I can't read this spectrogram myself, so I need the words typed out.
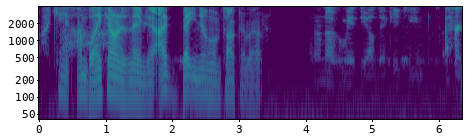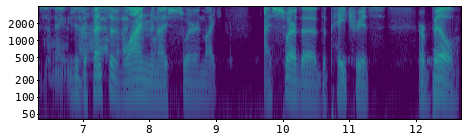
I can't. I'm blanking on his name. Yeah, I bet you know who I'm talking about. I don't know who made the All-Decade team. I've heard some names. He's a thrown around, defensive I- lineman, I swear, and like, I swear the the Patriots or Bill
